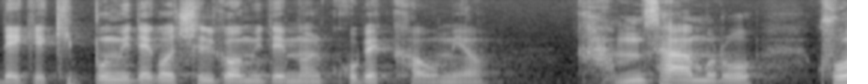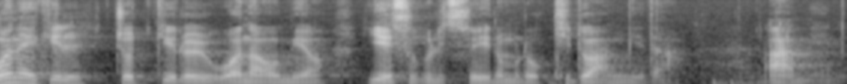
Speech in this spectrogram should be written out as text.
내게 기쁨이 되고 즐거움이 되면 고백하오며 감사함으로 구원의 길 쫓기를 원하오며 예수 그리스도의 이름으로 기도합니다. 아멘.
